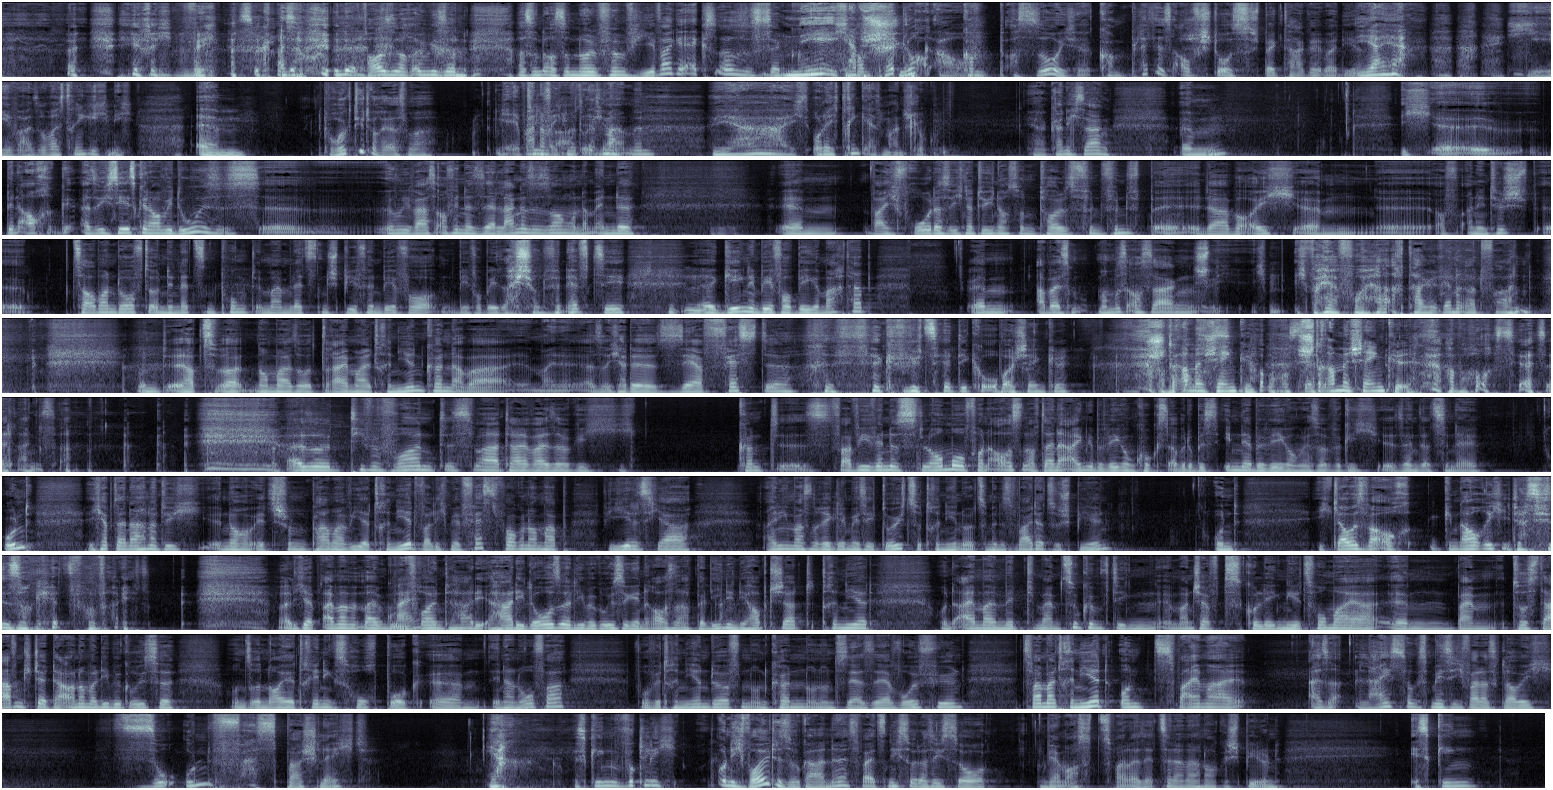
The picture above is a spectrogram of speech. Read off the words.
Erich, hast du gerade Also- in der Pause noch irgendwie so ein, hast du noch so 05 Jever geäxt? Also, das ist ja Nee, ich hab komplett Schluck au- auf. Kom, ach so, ich, komplettes Aufstoßspektakel bei dir. ja, ja, Jever, sowas trinke ich nicht. Ähm, Beruhig dich doch erstmal. ja, warte mal, ich muss erstmal, ja, ich, oder ich trinke erstmal einen Schluck. Ja, kann ich sagen. Ähm, Hm? Ich äh, bin auch, also ich sehe es genau wie du. Es ist, äh, irgendwie war es auch wieder eine sehr lange Saison und am Ende ähm, war ich froh, dass ich natürlich noch so ein tolles 5-5 äh, da bei euch ähm, äh, auf, an den Tisch äh, zaubern durfte und den letzten Punkt in meinem letzten Spiel für den BV, BVB sag ich schon, für den FC Mhm. gegen den BVB gemacht habe. Ähm, aber es, man muss auch sagen, ich, ich war ja vorher acht Tage Rennrad fahren und äh, habe zwar noch mal so dreimal trainieren können, aber meine, also ich hatte sehr feste, gefühlt sehr dicke Oberschenkel, Stramme auch- Schenkel, aber auch sehr- stramme Schenkel. aber auch sehr, sehr langsam. Also tiefe Vorhand, das war teilweise wirklich, ich konnte, es war wie wenn du Slow-Mo von außen auf deine eigene Bewegung guckst, aber du bist in der Bewegung. Das war wirklich äh, sensationell. Und ich habe danach natürlich noch jetzt schon ein paar Mal wieder trainiert, weil ich mir fest vorgenommen habe, wie jedes Jahr einigermaßen regelmäßig durchzutrainieren oder zumindest weiterzuspielen. Und ich glaube, es war auch genau richtig, dass die Saison jetzt vorbei ist. Weil ich habe einmal mit meinem guten Weil? Freund Hardy, Hardy Lose, liebe Grüße gehen raus nach Berlin in die Hauptstadt trainiert und einmal mit meinem zukünftigen Mannschaftskollegen Nils Hohmeier ähm, beim TuS Davenstedt, da auch nochmal liebe Grüße, unsere neue Trainingshochburg ähm, in Hannover, wo wir trainieren dürfen und können und uns sehr, sehr wohlfühlen. Zweimal trainiert und zweimal, also leistungsmäßig war das, glaube ich, so unfassbar schlecht. Ja, Es ging wirklich, und ich wollte sogar, ne? Es war jetzt nicht so, dass ich so, wir haben auch so zwei, drei Sätze danach noch gespielt und es ging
